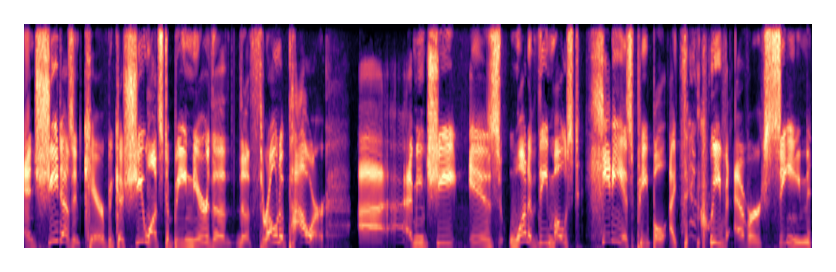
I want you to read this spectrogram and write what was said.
And she doesn't care because she wants to be near the, the throne of power. Uh, I mean, she is one of the most hideous people I think we've ever seen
